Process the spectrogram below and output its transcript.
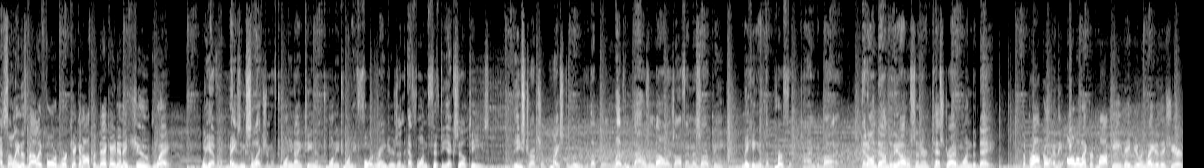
At Salinas Valley Ford, we're kicking off the decade in a huge way. We have an amazing selection of 2019 and 2020 Ford Rangers and F-150 XLTs. These trucks are priced to move with up to $11,000 off MSRP, making it the perfect time to buy. Head on down to the Auto Center and test drive one today. The Bronco and the all-electric Mach-E debuting later this year,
